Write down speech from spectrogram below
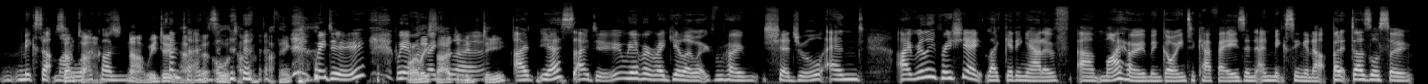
mix up my sometimes. work on. No, we do sometimes. have it all the time. I think we do. We have or at least regular, I do. Do you? I, yes, I do. We have a regular work from home schedule, and I really appreciate like getting out of um, my home and going to cafes and, and mixing it up. But it does also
